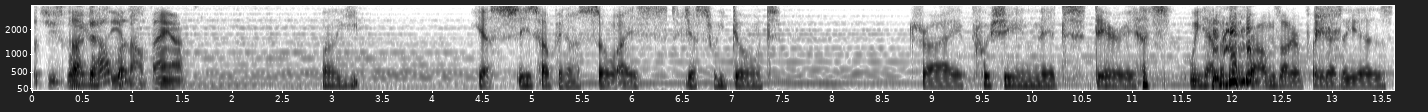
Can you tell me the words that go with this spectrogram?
But she's So going I to help see us. about that. Well, ye- yes, he's helping us, so I suggest we don't try pushing it, Darius. We have enough problems on our plate as he is.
